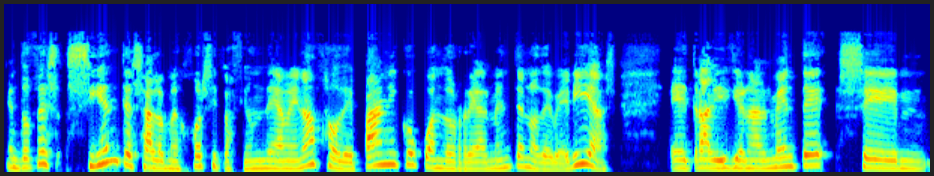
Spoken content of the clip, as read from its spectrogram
Entonces, sientes a lo mejor situación de amenaza o de pánico cuando realmente no deberías. Eh, tradicionalmente, el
